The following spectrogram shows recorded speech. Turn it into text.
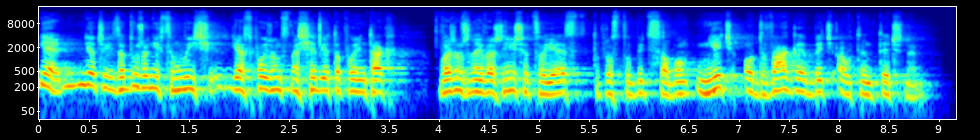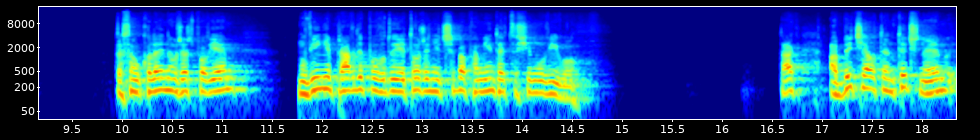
nie, nie, czyli za dużo nie chcę mówić. Ja spojrząc na siebie, to powiem tak, uważam, że najważniejsze co jest, to po prostu być sobą, mieć odwagę być autentycznym. Tak samo kolejną rzecz powiem, mówienie prawdy powoduje to, że nie trzeba pamiętać, co się mówiło. Tak? A bycie autentycznym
